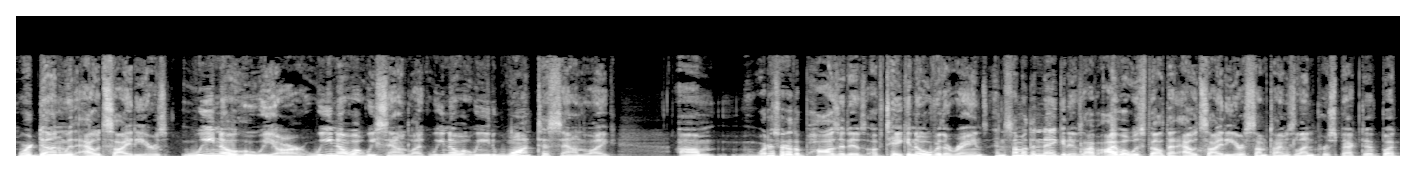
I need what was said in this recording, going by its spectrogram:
We're done with outside ears. We know who we are. We know what we sound like. We know what we want to sound like." Um, what are sort of the positives of taking over the reins and some of the negatives? I've, I've always felt that outside ears sometimes lend perspective, but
